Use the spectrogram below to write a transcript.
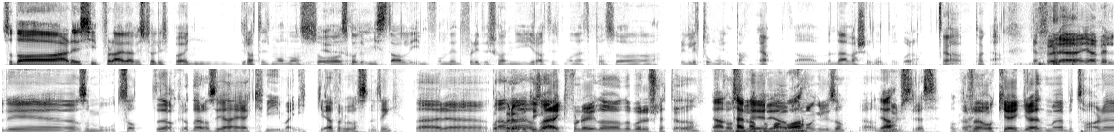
Så da er det kjipt for deg da, hvis du har lyst på en gratismåned, og så skal du miste all infoen din fordi du skal ha en ny gratismåned etterpå, så blir det litt tungvint. da. Ja. Så, men det er vær så god, det går an. Ja, takk. Ja. Jeg føler jeg, jeg er veldig altså, motsatt eh, akkurat der. Altså, jeg, jeg kvier meg ikke for å laste ned ting. Det er, eh, nei, nei, altså, er jeg ikke fornøyd, da, da bare sletter jeg det. da. Ja, Kansellerer jeg abonnementet, liksom. Ja, Ja. Null stress. Ok. Det er sånn, ok, greit, må jeg betale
